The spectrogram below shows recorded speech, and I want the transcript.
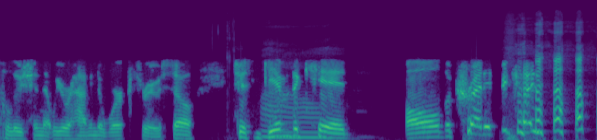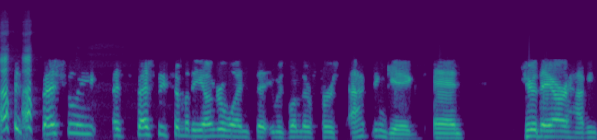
pollution that we were having to work through. So just give the kids all the credit because especially especially some of the younger ones that it was one of their first acting gigs and here they are having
